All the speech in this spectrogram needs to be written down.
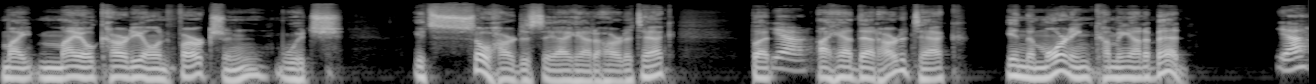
my myocardial infarction, which it's so hard to say I had a heart attack, but yeah. I had that heart attack in the morning coming out of bed. Yeah.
